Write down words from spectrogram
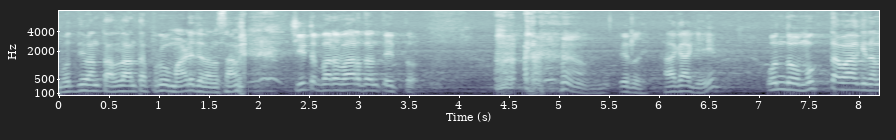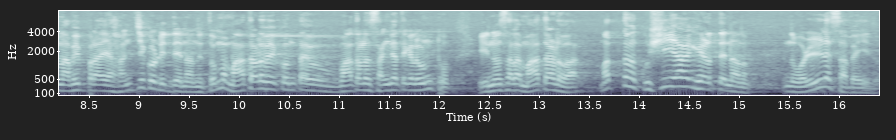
ಬುದ್ಧಿವಂತ ಅಲ್ಲ ಅಂತ ಪ್ರೂವ್ ಮಾಡಿದೆ ನಾನು ಸ್ವಾಮಿ. ಚೀಟು ಬರಬಾರ್ದು ಅಂತ ಇತ್ತು ಇರಲಿ. ಹಾಗಾಗಿ ಒಂದು ಮುಕ್ತವಾಗಿ ನನ್ನ ಅಭಿಪ್ರಾಯ ಹಂಚಿಕೊಂಡಿದ್ದೆ. ನಾನು ತುಂಬ ಮಾತಾಡಬೇಕು ಅಂತ ಮಾತಾಡೋ ಸಂಗತಿಗಳು ಉಂಟು. ಇನ್ನೊಂದು ಸಲ ಮಾತಾಡುವ. ಮತ್ತೊಮ್ಮೆ ಖುಷಿಯಾಗಿ ಹೇಳ್ತೇನೆ ನಾನು. ಒಂದು ಒಳ್ಳೆ ಸಭೆ ಇದು.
